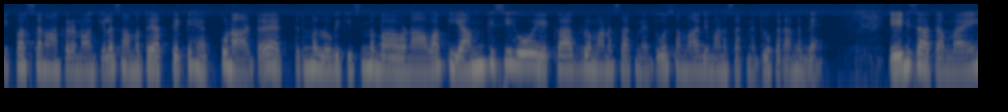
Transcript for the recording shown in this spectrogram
විපස්සනා කරනවා කියලා සමතයත් එක්ක හැප්පුණාට ඇත්තටම ලෝකෙ කිසිම භාවනාවක් යම් කිසි හෝ ඒකාග්‍ර මනසක් නැතුව සමාධි මනසක් නැතුව කරන්න බෑ. ඒ නිසා තමයි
